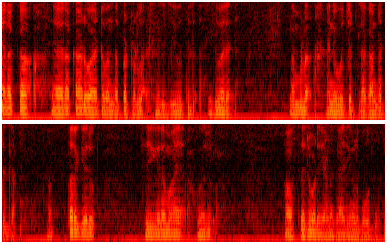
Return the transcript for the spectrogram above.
ഏലക്ക ഏലക്കാടുമായിട്ട് ബന്ധപ്പെട്ടുള്ള ഒരു ജീവിതത്തിൽ ഇതുവരെ നമ്മൾ അനുഭവിച്ചിട്ടില്ല കണ്ടിട്ടില്ല. അത്രയ്ക്കൊരു ഭീകരമായ ഒരു അവസ്ഥയിലൂടെയാണ് കാര്യങ്ങൾ പോകുന്നത്.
